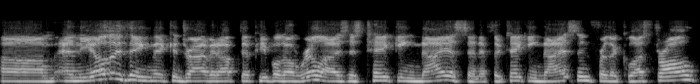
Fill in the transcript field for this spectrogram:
Um, and the other thing that can drive it up that people don't realize is taking niacin. If they're taking niacin for their cholesterol,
